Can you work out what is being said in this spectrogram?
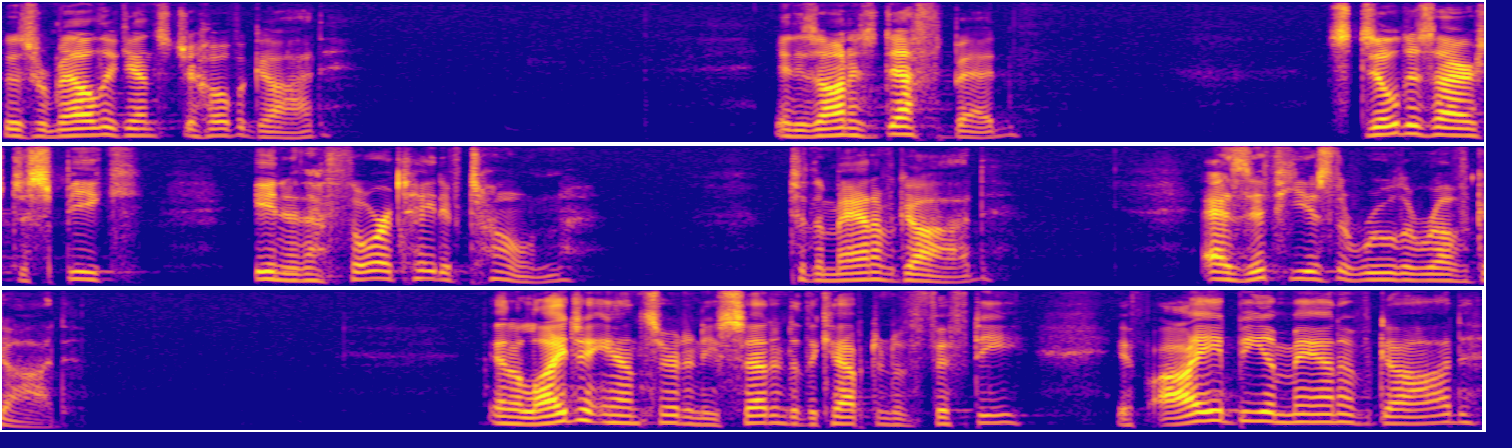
who's rebelled against Jehovah God, and is on his deathbed, still desires to speak in an authoritative tone to the man of God as if he is the ruler of God. And Elijah answered, and he said unto the captain of fifty, If I be a man of God,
